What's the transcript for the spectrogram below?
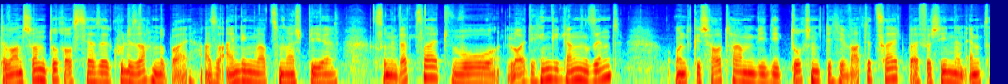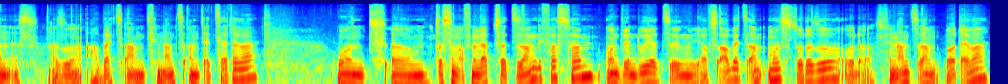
da waren schon durchaus sehr, sehr coole Sachen dabei. Also ein Ding war zum Beispiel so eine Website, wo Leute hingegangen sind und geschaut haben, wie die durchschnittliche Wartezeit bei verschiedenen Ämtern ist. Also Arbeitsamt, Finanzamt etc. Und ähm, das dann auf einer Website zusammengefasst haben. Und wenn du jetzt irgendwie aufs Arbeitsamt musst oder so, oder das Finanzamt, whatever,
